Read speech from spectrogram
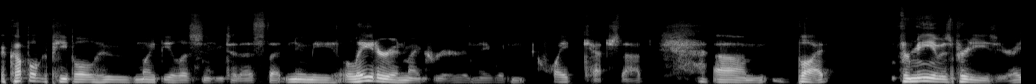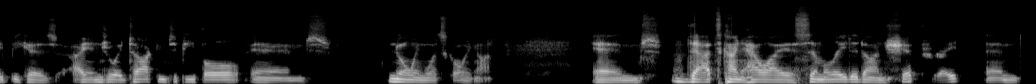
a couple of people who might be listening to this that knew me later in my career, and they wouldn't quite catch that. Um, but for me, it was pretty easy, right? Because I enjoyed talking to people and knowing what's going on. And that's kind of how I assimilated on ship, right? And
